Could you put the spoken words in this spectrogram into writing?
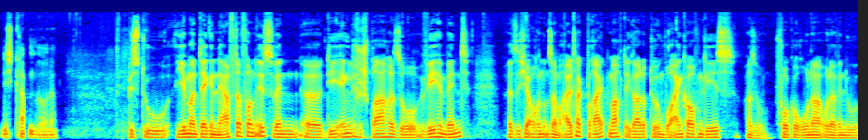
nicht klappen würde. Bist du jemand, der genervt davon ist, wenn äh, die englische Sprache so vehement sich ja auch in unserem Alltag breit macht, egal ob du irgendwo einkaufen gehst, also vor Corona oder wenn du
